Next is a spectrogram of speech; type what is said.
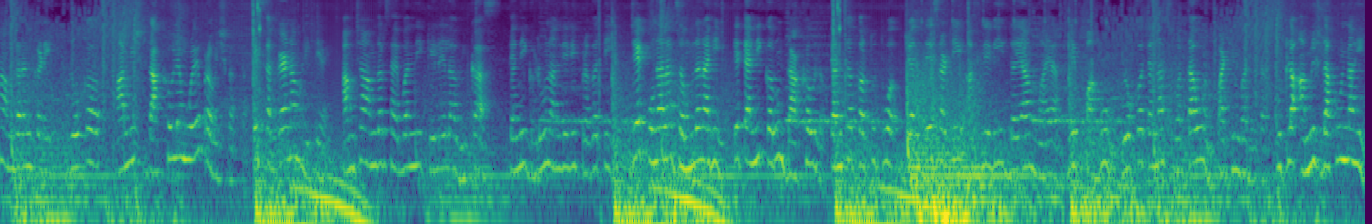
की आमदारांकडे लोक आमिष दाखवल्यामुळे प्रवेश करतात. हे सगळ्यांना माहिती आहे. आमच्या आमदार साहेबांनी केलेला विकास त्यांनी घडवून आणलेली प्रगती जे कोणाला जमलं नाही ते त्यांनी करून दाखवलं. त्यांचं कर्तृत्व जनतेसाठी असलेली दया माया हे पाहून लोक त्यांना स्वतःहून पाठिंबा देतात. कुठलं आमिष दाखवून नाही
